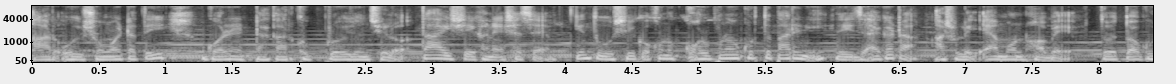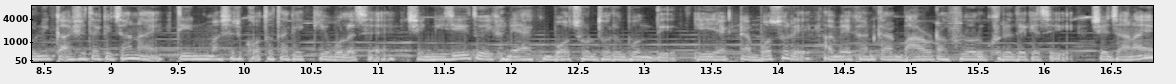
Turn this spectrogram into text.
আর ওই সময়টাতেই গরেনের টাকার খুব প্রয়োজন ছিল। তাই সে এখানে এসেছে। কিন্তু সে কখনো কল্পনাও করতে পারেনি এই জায়গাটা আসলে এমন হবে। তো তখনই কাশি তাকে জানায়, তিন মাসের কথা তাকে কে বলেছে? সে নিজেই তো এখানে এক বছর ধরে বন্দি। এই একটা বছরে আমি এখানকার বারোটা ফ্লোর ঘুরে দেখেছি। সে জানায়,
